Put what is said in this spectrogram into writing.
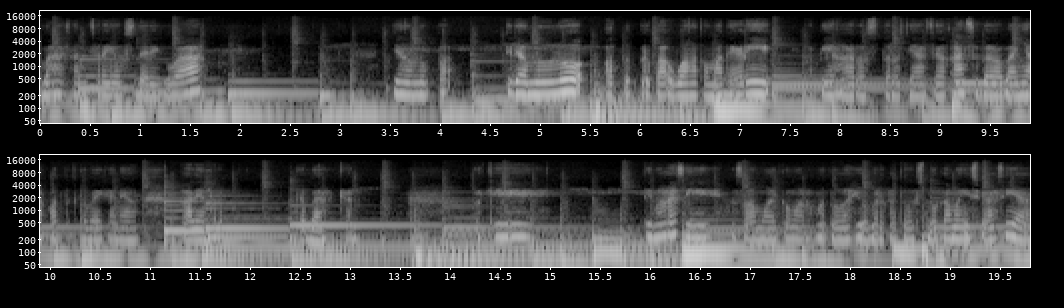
bahasan serius dari gua. Jangan lupa tidak melulu output berupa uang atau materi tapi yang harus terus dihasilkan seberapa banyak output kebaikan yang kalian tebarkan. Oke okay. terima kasih. Wassalamualaikum warahmatullahi wabarakatuh. Semoga menginspirasi ya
